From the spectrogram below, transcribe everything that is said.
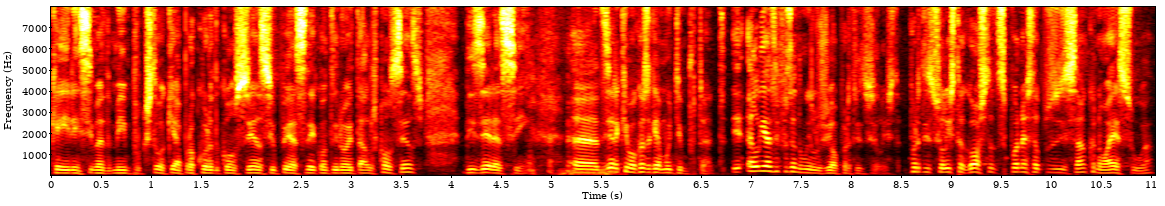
cair em cima de mim, porque estou aqui à procura de consenso e o PSD continua a estar os consensos, dizer assim, uh, dizer aqui uma coisa que é muito importante. Aliás, e fazendo um elogio ao Partido Socialista. O Partido Socialista gosta de se pôr nesta posição, que não é a sua,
